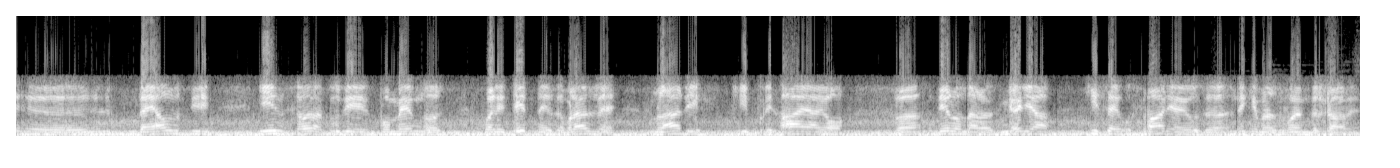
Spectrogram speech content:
eh, dejavnosti in seveda tudi pomembnost kvalitetne izobrazbe mladih, ki prihajajo v delovna razmerja ki se ustvarjajo z nekim razvojem države.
